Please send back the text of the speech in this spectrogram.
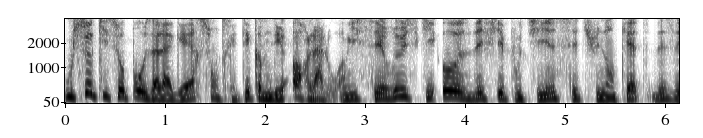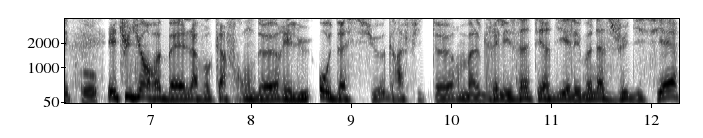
où ceux qui s'opposent à la guerre sont traités comme des hors-la-loi. Oui, ces Russes qui osent défier Poutine, c'est une enquête des échos. Étudiants rebelles, avocats frondeurs, élus audacieux, graffiteurs, malgré les interdits et les menaces judiciaires,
